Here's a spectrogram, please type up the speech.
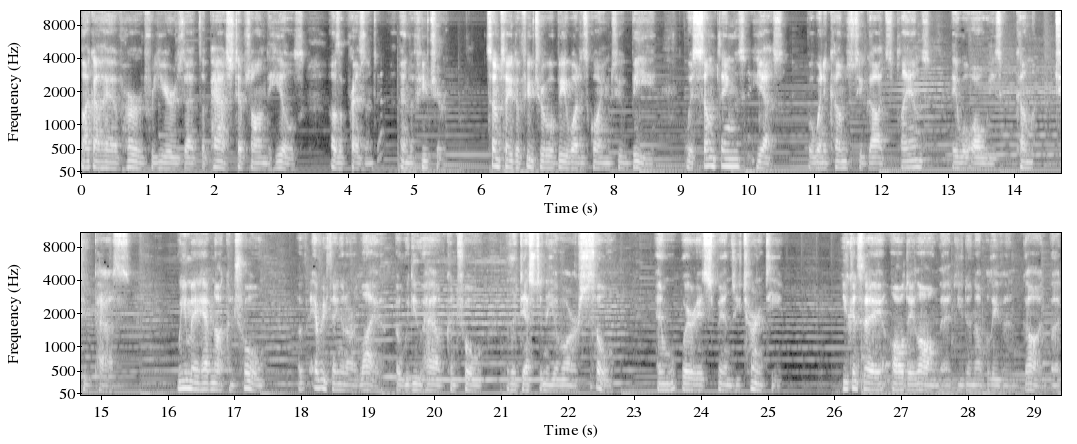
Like I have heard for years that the past steps on the heels of the present and the future. Some say the future will be what it's going to be. With some things, yes, but when it comes to God's plans, they will always come to pass. We may have not control of everything in our life, but we do have control of the destiny of our soul and where it spends eternity. You can say all day long that you do not believe in God, but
